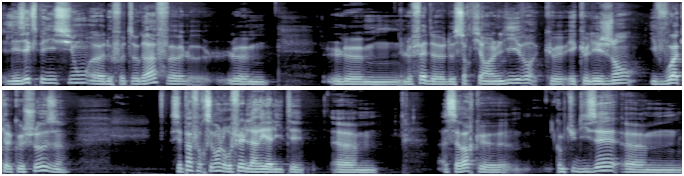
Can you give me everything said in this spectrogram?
les expéditions euh, de photographes, le, le, le, le fait de, de, sortir un livre que, et que les gens y voient quelque chose, c'est pas forcément le reflet de la réalité. Euh, à savoir que, comme tu disais, euh,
